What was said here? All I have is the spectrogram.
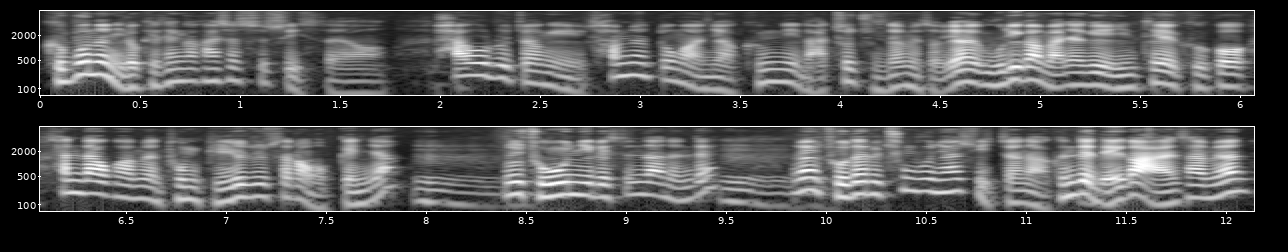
그분은 이렇게 생각하셨을 수 있어요. 파월 의장이 3년 동안 야 금리 낮춰준다면서 야 우리가 만약에 인텔 그거 산다고 하면 돈 빌려줄 사람 없겠냐? 음. 좋은 일에 쓴다는데 음. 그냥 조달을 충분히 할 수 있잖아. 근데 내가 안 사면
